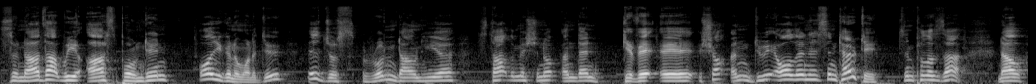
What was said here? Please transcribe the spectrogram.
So now that we are spawned in, all you're going to want to do is just run down here, start the mission up, and then give it a shot and do it all in its entirety. Simple as that. Now,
